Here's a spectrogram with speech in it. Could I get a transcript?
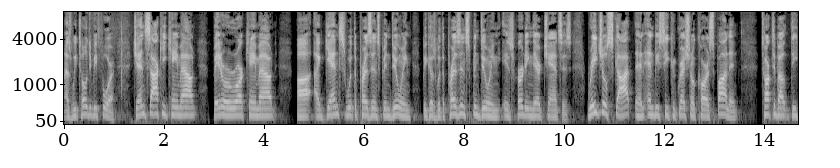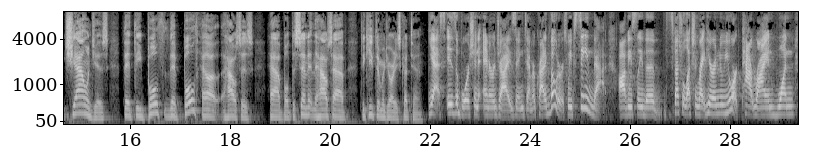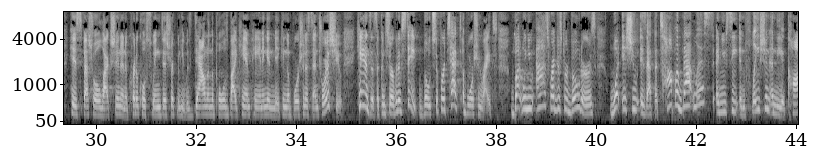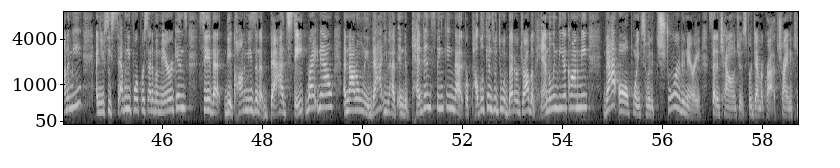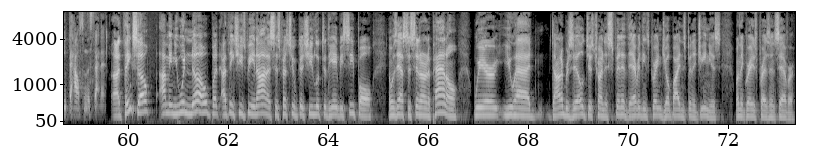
As we told you before, Jen Psaki came out, Beto O'Rourke came out uh, against what the president's been doing because what the president's been doing is hurting their chances. Rachel Scott, an NBC congressional correspondent, talked about the challenges that the both that both houses have, both the Senate and the House have, to keep their majorities cut down. Yes, is abortion energizing Democratic voters? We've seen that. Obviously, the special election right here in New York, Pat Ryan won his special election in a critical swing district when he was down in the polls by campaigning and making abortion a central issue. Kansas, a conservative state, votes to protect abortion rights. But when you ask registered voters what issue is at the top of that list, and you see inflation and the economy, and you see 74% of Americans say that the economy is in a bad state right now, and not only that, you have independents thinking that Republicans would do a better job of handling the economy. That all points to an extraordinary set of challenges for Democrats trying to keep the House and the Senate. I think so. I mean, you wouldn't know, but I think she's being honest, especially because she looked at the ABC poll and was asked to sit on a panel where you had Donna Brazile just trying to spin it that everything's great and Joe Biden's been a genius, one of the greatest presidents ever.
